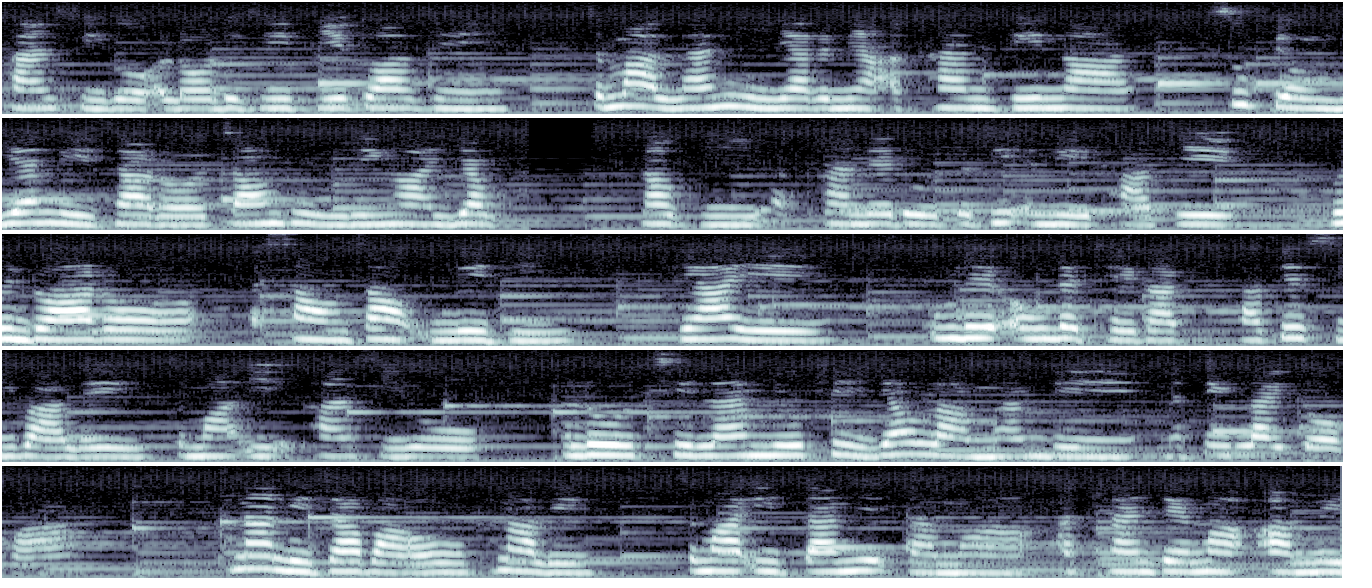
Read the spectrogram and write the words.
ခန်းစီတို့အလော်တကြီးပြေးသွားစဉ် ကျမလမ်းမြင်ရသည်များအခန်းဘေး၌စုပြုံရက်နေကြတော့ចောင်းသူလင်းကရောက်နောက်ပြီးအခန်းထဲသို့တတိအနေထားဖြင့်ဝင်သွားတော့အဆောင်ဆောင်ဦးလေးကြီးဖျားရည်ဦးလေးအုံးလက်ထဲကဘာပစ္စည်းပါလဲကျမဤအခန်းစီကိုဘလို့ခြေလမ်းမျိုးဖြင့်ရောက်လာမှန်းပင်မသိလိုက်တော့ပါခဏနေကြပါဦးခဏလေးကျမဤတားမြစ်တံမှာအခန်းထဲမှာအာမေ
